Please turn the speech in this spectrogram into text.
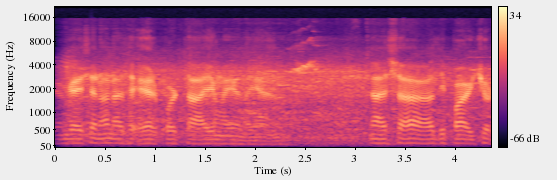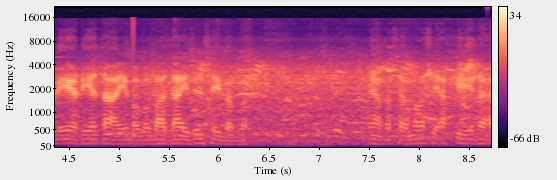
Yung guys, ano, nasa airport tayo ngayon, ayan. Nasa departure area tayo, bababa tayo dun sa ibaba. Ayan, kasama ko si Akira.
